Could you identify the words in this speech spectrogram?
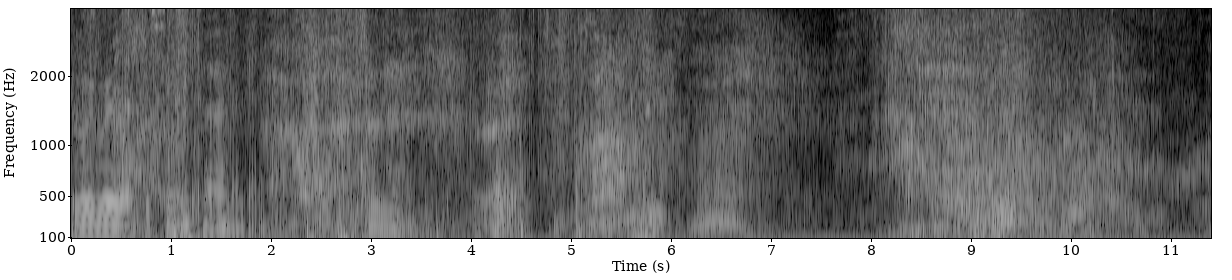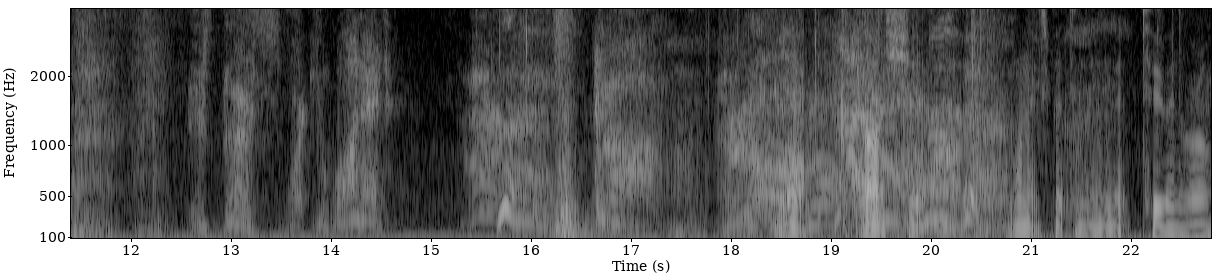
Do we really have see him turn again? Do we? Yeah. Oh shit. Expecting to get two in a row.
